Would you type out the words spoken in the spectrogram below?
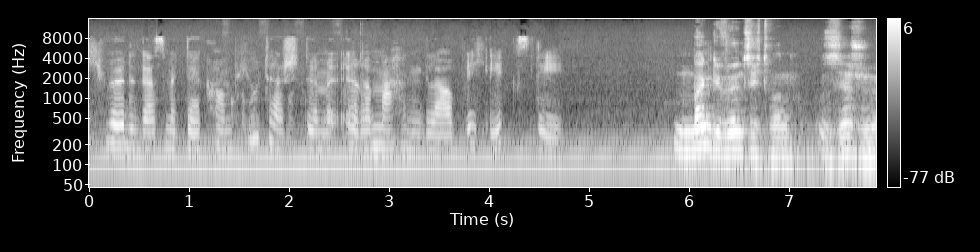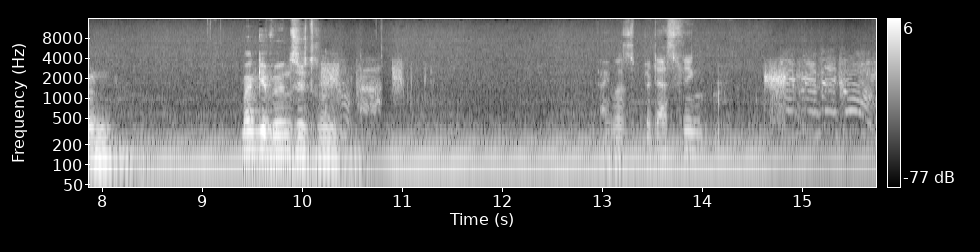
Mich würde das mit der Computerstimme irre machen, glaub ich XD. Man gewöhnt sich dran. Sehr schön. Man gewöhnt sich dran. Ich muss bitte erst fliegen. Gib mir Deckung!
